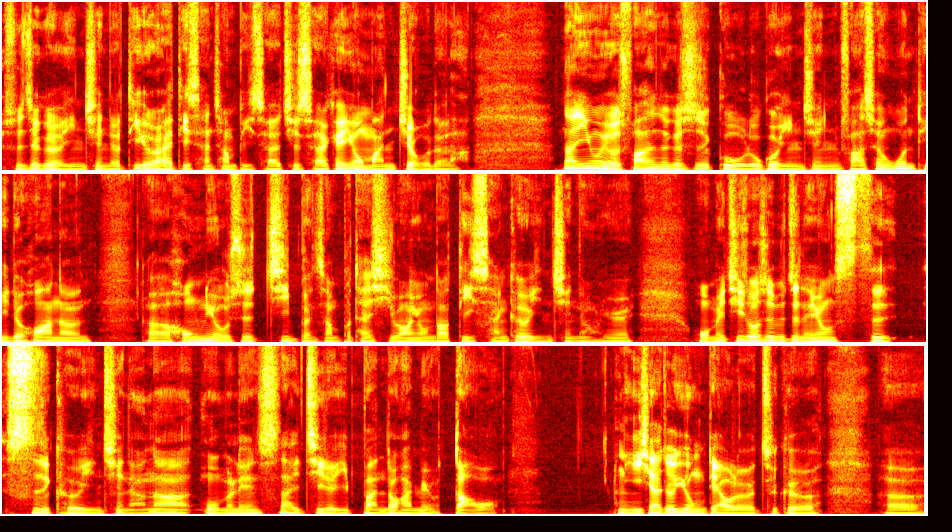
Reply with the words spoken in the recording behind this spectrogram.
是这个引擎的第二还第三场比赛，其实还可以用蛮久的啦。那因为有发生这个事故，如果引擎发生问题的话呢，呃，红牛是基本上不太希望用到第三颗引擎哦，因为我没记错是不是只能用四四颗引擎啊？那我们连赛季的一半都还没有到哦，你一下就用掉了这个呃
